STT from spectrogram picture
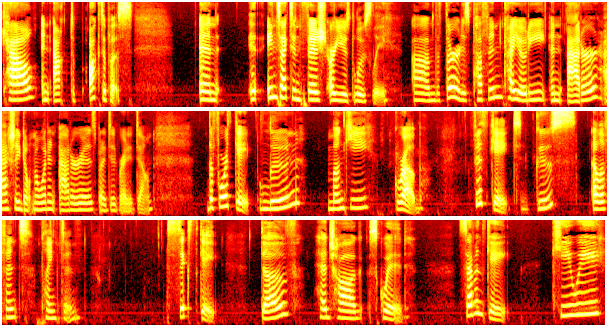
cow, and octop- octopus. And insect and fish are used loosely. Um, the third is puffin, coyote, and adder. I actually don't know what an adder is, but I did write it down. The fourth gate, loon, monkey, grub. Fifth gate, goose, elephant, plankton. Sixth gate, dove, hedgehog, squid. Seventh gate, kiwi.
